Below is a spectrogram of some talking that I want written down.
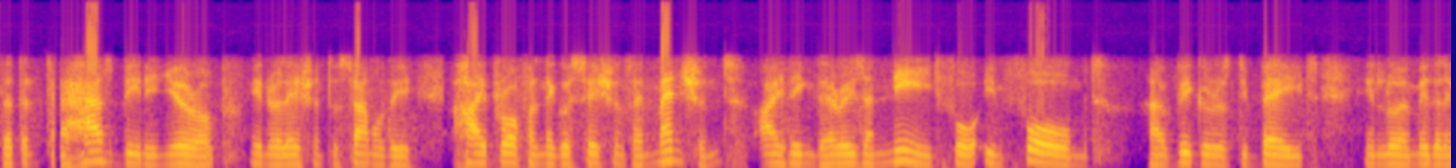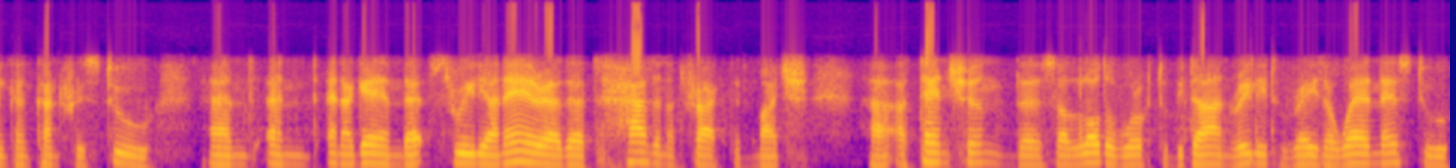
that there has been in Europe in relation to some of the high profile negotiations I mentioned, I think there is a need for informed uh, vigorous debate in low and middle income countries too. And, and, and again, that's really an area that hasn't attracted much uh, attention. There's a lot of work to be done really to raise awareness, to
